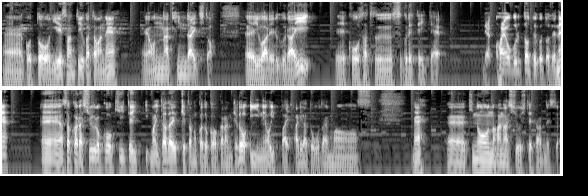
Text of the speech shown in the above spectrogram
えー後藤理恵さんという方はね、えー女金田一と、えー言われるぐらい、えー考察優れていて、で、おはようグルトということでね、えー朝から収録を聞いてい,、まあ、いただけたのかどうかわからんけど、いいねをいっぱいありがとうございます。ね、えー昨日の話をしてたんですよ。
